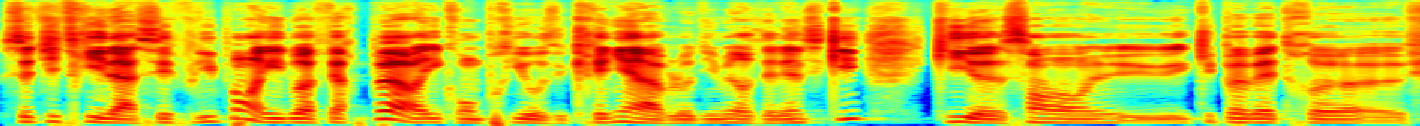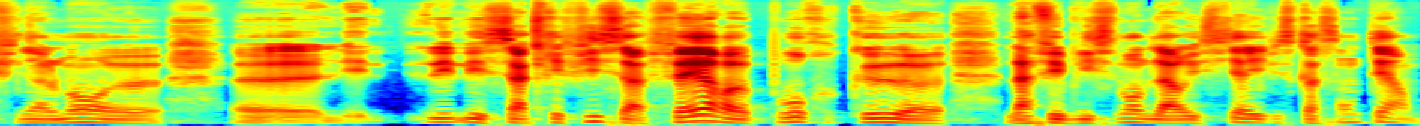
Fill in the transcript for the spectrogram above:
Ce titre, il est assez flippant et il doit faire peur, y compris aux Ukrainiens, à Vladimir Zelensky, qui, sont, qui peuvent être finalement euh, les, sacrifices à faire pour que euh, l'affaiblissement de la Russie aille jusqu'à son terme.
